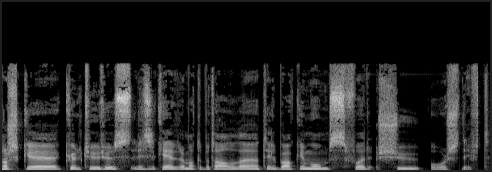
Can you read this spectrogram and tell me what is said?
Norske kulturhus risikerer å måtte betale tilbake moms for sju års drift.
